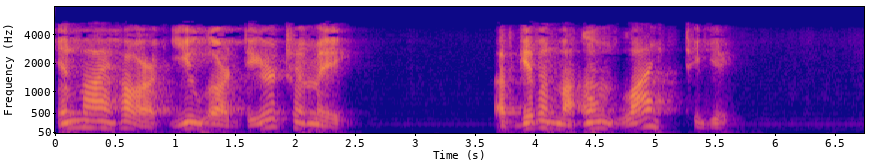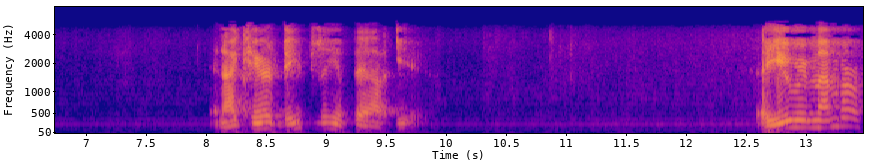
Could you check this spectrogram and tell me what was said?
in my heart, you are dear to me. I've given my own life to you. And I care deeply about you. Uh, you remember,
